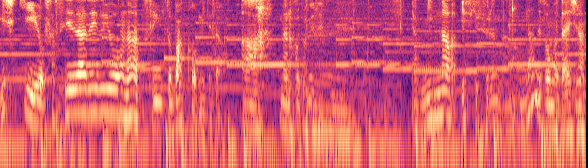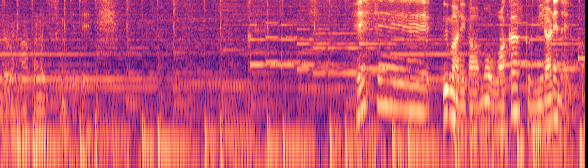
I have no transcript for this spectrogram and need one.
意識をさせられるようなツイートばっかを見てた、ああなるほどね。いやみんな意識するんだな。なんでそんな大事なんだろうなと思いつつ見てて。平成生まれがもう若く見られないのか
